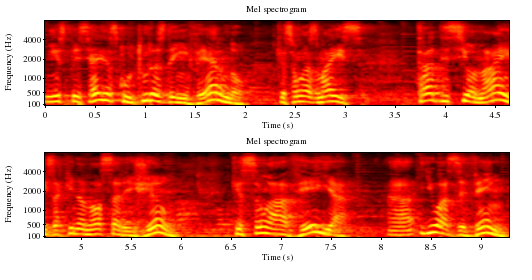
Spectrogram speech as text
em especial as culturas de inverno, que são as mais tradicionais aqui na nossa região, que são a aveia e o azevém,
